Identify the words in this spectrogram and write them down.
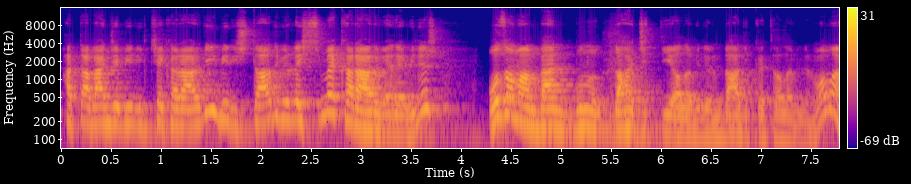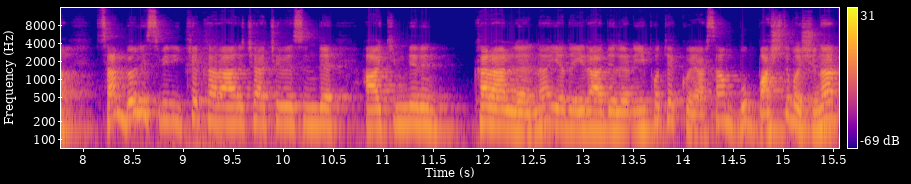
Hatta bence bir ilke kararı değil bir iştihadı birleştirme kararı verebilir. O zaman ben bunu daha ciddiye alabilirim, daha dikkate alabilirim. Ama sen böylesi bir ilke kararı çerçevesinde hakimlerin kararlarına ya da iradelerine ipotek koyarsan bu başlı başına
